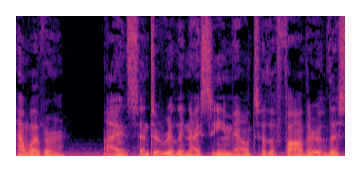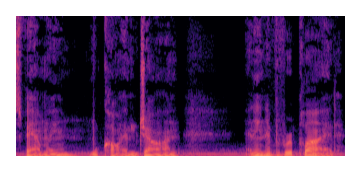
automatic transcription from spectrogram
However, I had sent a really nice email to the father of this family, we'll call him John, and he never replied.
